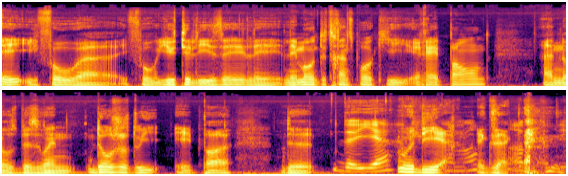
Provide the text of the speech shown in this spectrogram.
et il faut, euh, il faut utiliser les, les modes de transport qui répondent à nos besoins d'aujourd'hui et pas de De hier. ou d'hier. Exact. Entendu.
